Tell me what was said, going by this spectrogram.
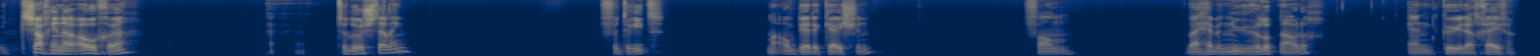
Ik zag in haar ogen teleurstelling, verdriet, maar ook dedication. Van wij hebben nu hulp nodig en kun je dat geven?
